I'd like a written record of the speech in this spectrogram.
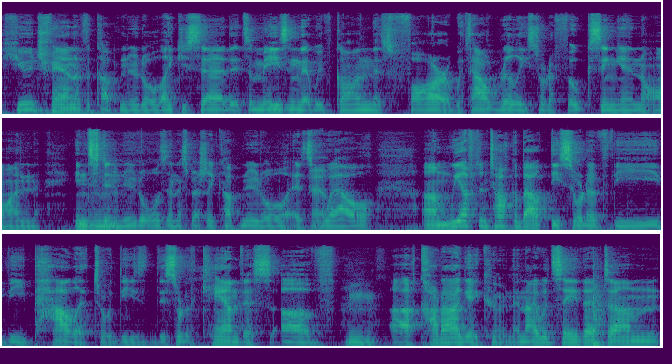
huge fan of the cup noodle. Like you said, it's amazing that we've gone this far without really sort of focusing in on instant noodles and especially cup noodle as well. Um, we often talk about the sort of the the palette or these the sort of canvas of uh, karaage kun, and I would say that um,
